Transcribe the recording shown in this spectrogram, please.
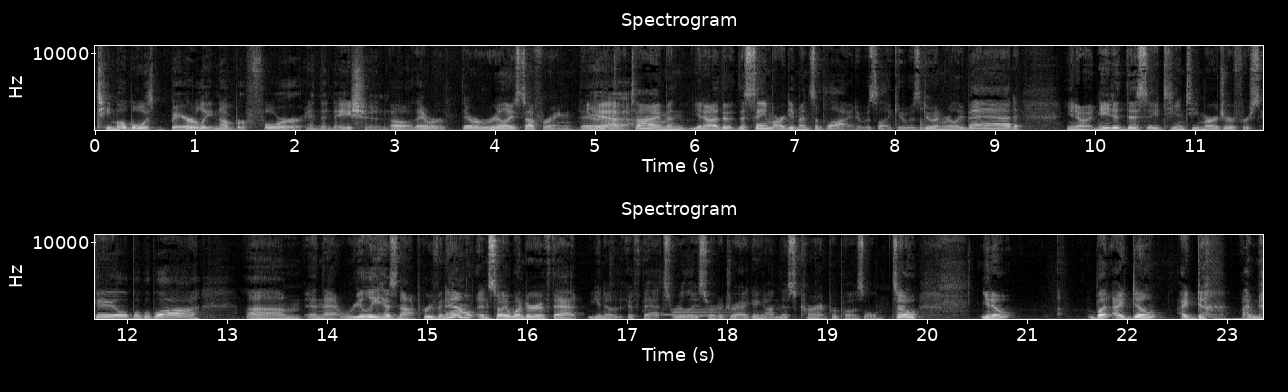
T-Mobile was barely number four in the nation. Oh, they were they were really suffering there yeah. at that time, and you know the, the same arguments applied. It was like it was doing really bad, you know, it needed this AT and T merger for scale, blah blah blah, um, and that really has not proven out. And so I wonder if that you know if that's really sort of dragging on this current proposal. So, you know, but I don't. I don't, I'm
